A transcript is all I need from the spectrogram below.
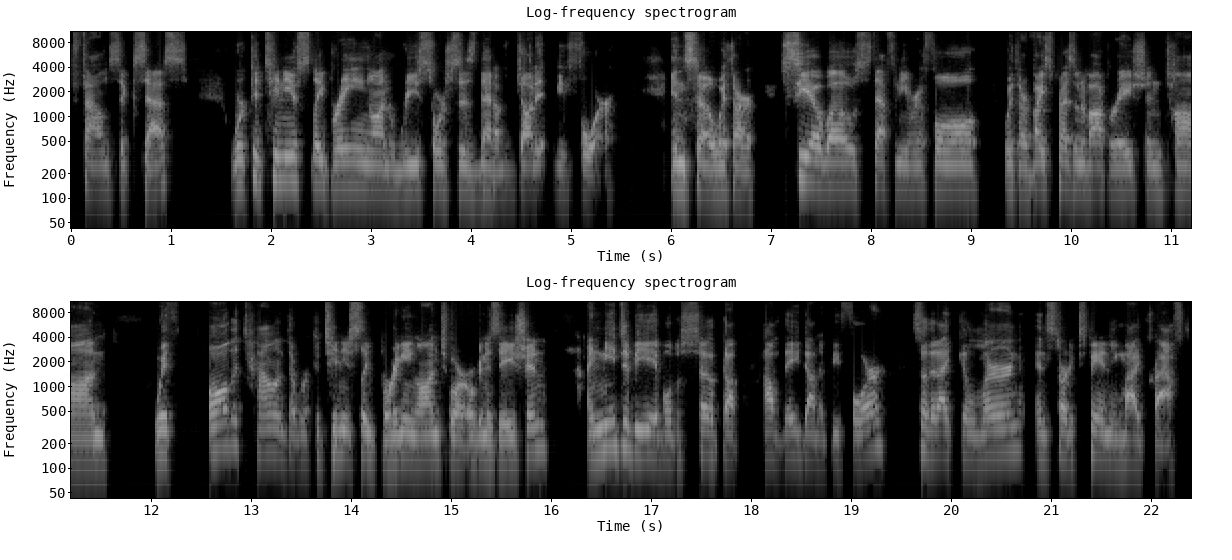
found success, we're continuously bringing on resources that have done it before. And so, with our COO, Stephanie Riffle, with our Vice President of Operation, Tom, with all the talent that we're continuously bringing onto our organization, I need to be able to soak up how they done it before so that I can learn and start expanding my craft.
